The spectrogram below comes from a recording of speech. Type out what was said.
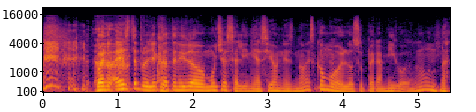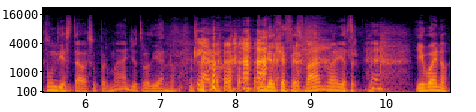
bueno, este proyecto ha tenido muchas alineaciones, ¿no? Es como los super amigos, ¿no? Un, un día estaba Superman y otro día no. Claro. un día el jefe es Batman y otro no. Y bueno,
